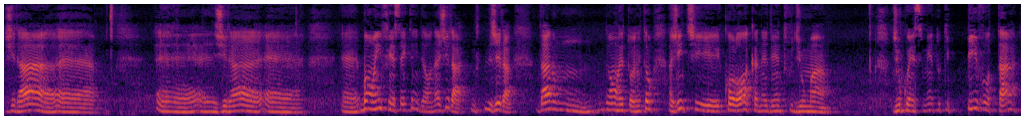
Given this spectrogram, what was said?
Girar é, é girar é, é, bom, enfim, você entendeu, né? Girar, girar, dar um, dar um retorno. Então, a gente coloca né, dentro de uma de um conhecimento que pivotar,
